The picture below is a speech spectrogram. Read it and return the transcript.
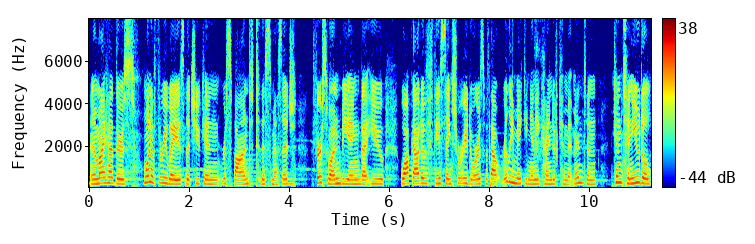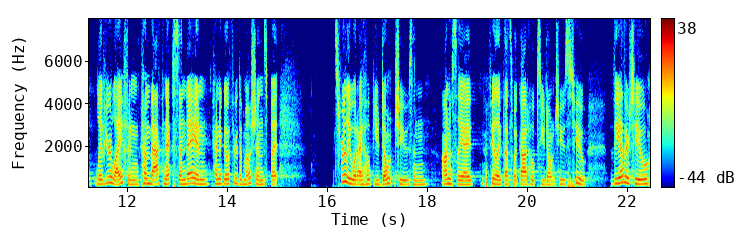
And in my head, there's one of three ways that you can respond to this message. The first one being that you walk out of these sanctuary doors without really making any kind of commitment and continue to live your life and come back next Sunday and kind of go through the motions. But it's really what I hope you don't choose, and honestly, I feel like that's what God hopes you don't choose too. But the other two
